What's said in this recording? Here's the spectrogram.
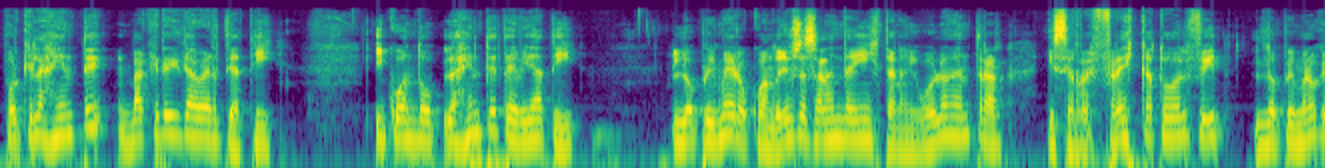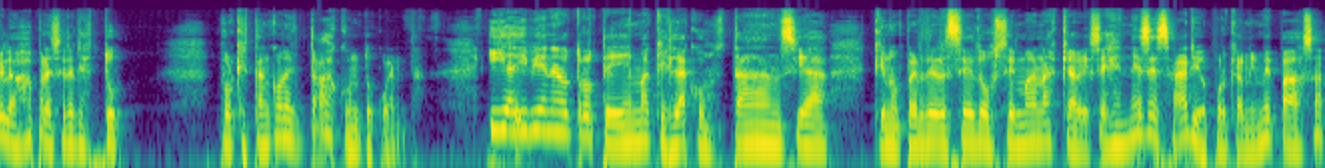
Porque la gente va a querer ir a verte a ti. Y cuando la gente te ve a ti, lo primero, cuando ellos se salen de Instagram y vuelven a entrar y se refresca todo el feed, lo primero que les va a aparecer eres tú. Porque están conectados con tu cuenta. Y ahí viene otro tema que es la constancia, que no perderse dos semanas que a veces es necesario, porque a mí me pasa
